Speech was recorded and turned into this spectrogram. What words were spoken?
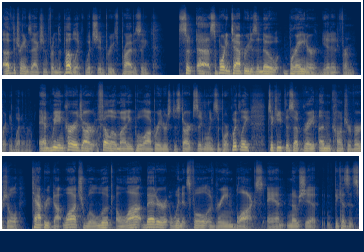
of the transaction from the public, which improves privacy. So, uh, supporting Taproot is a no brainer. Get it from whatever. And we encourage our fellow mining pool operators to start signaling support quickly to keep this upgrade uncontroversial. Taproot.watch will look a lot better when it's full of green blocks. And no shit, because it's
